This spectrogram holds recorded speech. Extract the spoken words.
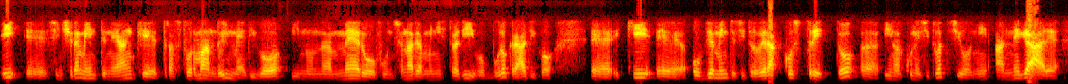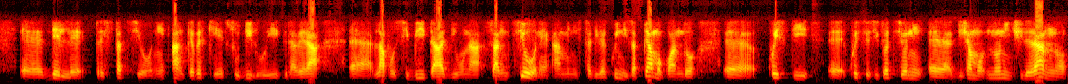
e eh, sinceramente neanche trasformando il medico in un mero funzionario amministrativo, burocratico, eh, che eh, ovviamente si troverà costretto eh, in alcune situazioni a negare eh, delle prestazioni anche perché su di lui graverà eh, la possibilità di una sanzione amministrativa. E quindi sappiamo quando eh, questi, queste situazioni diciamo, non incideranno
